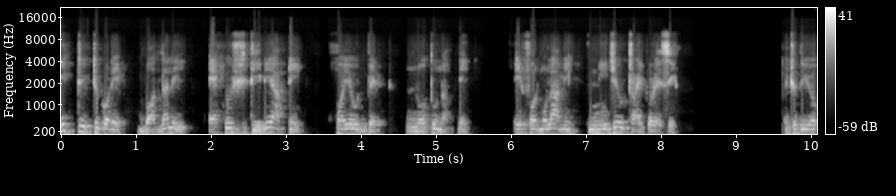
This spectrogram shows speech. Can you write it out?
একটু একটু করে বদলালেই একুশ দিনে আপনি হয়ে উঠবেন। নতুন আপনি। এই ফর্মুলা আমি নিজেও ট্রাই করেছি। যদিও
